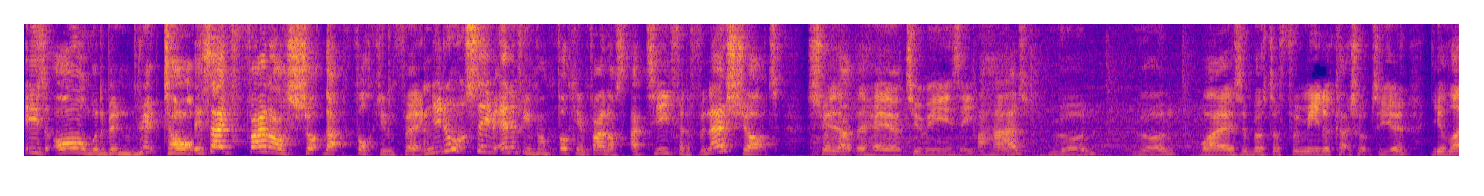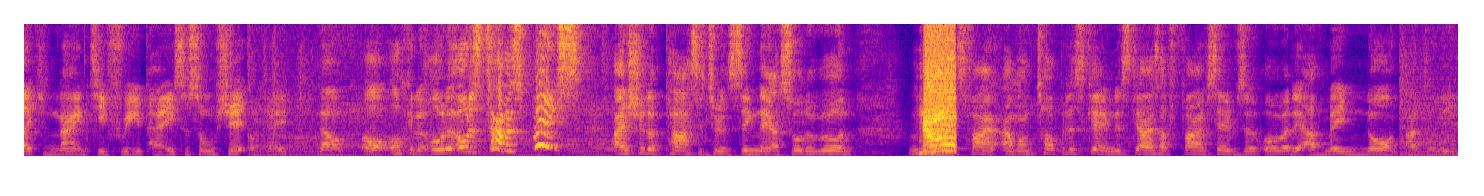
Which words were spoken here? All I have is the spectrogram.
His arm would have been ripped off. It's like Thanos shot that fucking thing. And you don't save anything from fucking Thanos. A T for the finesse shot, straight out the hair, too easy. I had, run, run. Why is Roberto Firmino catch up to you? You're like 93 pace or some shit. Okay, now, oh, look at it. Oh, oh there's time and space! I should have passed it to Insigne. I saw the run. No! It's fine. I'm on top of this game. This guy's had five saves already. I've made none. I believe.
